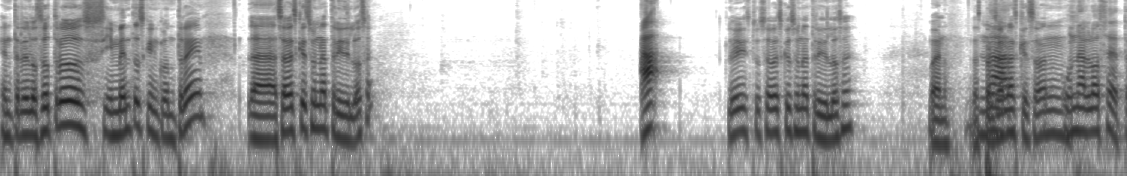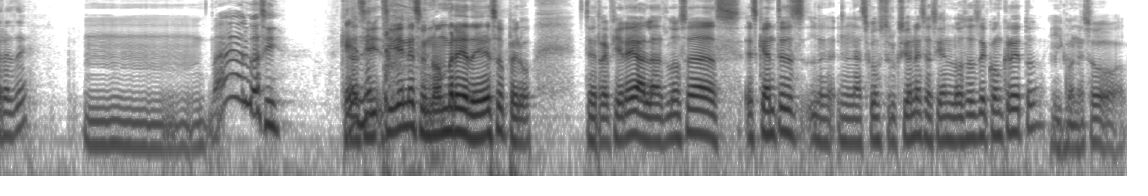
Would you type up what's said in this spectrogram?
Entre los otros inventos que encontré, ¿sabes qué es una tridilosa? Ah, Luis, ¿tú sabes qué es una tridilosa? Bueno, las Una- personas que son... una losa de 3D. Mm, algo así. ¿Qué? O sea, sí, sí viene su nombre de eso, pero se refiere a las losas. Es que antes la- en las construcciones se hacían losas de concreto y con eso,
